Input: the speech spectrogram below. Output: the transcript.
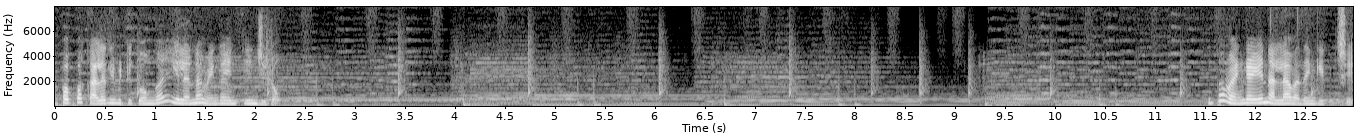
அப்பப்போ கலரி விட்டுக்கோங்க இல்லைன்னா வெங்காயம் தீஞ்சிடும். இப்போ வெங்காயம் நல்லா வதங்கிடுச்சு.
